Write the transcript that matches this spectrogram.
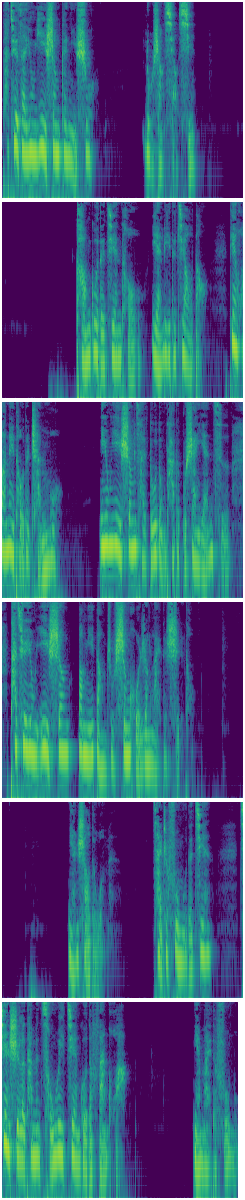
他却在用一生跟你说：“路上小心。”扛过的肩头，严厉的教导，电话那头的沉默，你用一生才读懂他的不善言辞，他却用一生帮你挡住生活扔来的石头。年少的我们，踩着父母的肩，见识了他们从未见过的繁华。年迈的父母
